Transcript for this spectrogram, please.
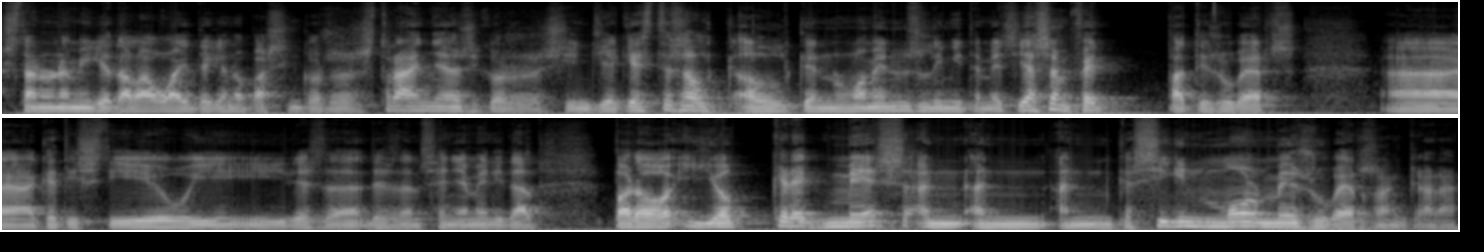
estan una miqueta a la guaita que no passin coses estranyes i coses així. I aquest és el, el que normalment ens limita més. Ja s'han fet patis oberts eh, aquest estiu i, i des de- des d'ensenyament de, i tal, però jo crec més en, en, en que siguin molt més oberts encara.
